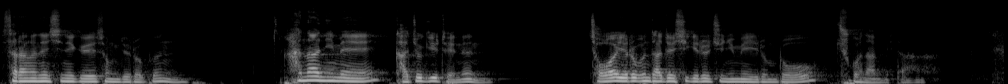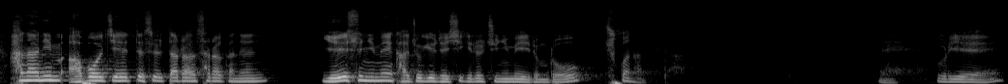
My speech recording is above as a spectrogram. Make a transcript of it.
사랑하는 신의 교회 성도 여러분, 하나님의 가족이 되는 저와 여러분 다 되시기를 주님의 이름으로 축원합니다. 하나님 아버지의 뜻을 따라 살아가는 예수님의 가족이 되시기를 주님의 이름으로 축원합니다. 예, 우리의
